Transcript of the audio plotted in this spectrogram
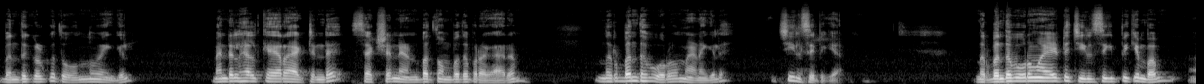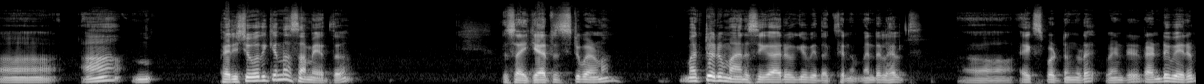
ബന്ധുക്കൾക്ക് തോന്നുന്നുവെങ്കിൽ മെന്റൽ ഹെൽത്ത് കെയർ ആക്ടിന്റെ സെക്ഷൻ എൺപത്തൊമ്പത് പ്രകാരം നിർബന്ധപൂർവം വേണമെങ്കിൽ ചികിത്സിപ്പിക്കാം. നിർബന്ധപൂർവമായിട്ട് ചികിത്സിപ്പിക്കുമ്പം ആ, പരിശോധിക്കുന്ന സമയത്ത് ഒരു സൈക്യാട്രിസ്റ്റ് വേണം മറ്റൊരു മാനസികാരോഗ്യ വിദഗ്ധനും മെന്റൽ ഹെൽത്ത് എക്സ്പെർട്ടും കൂടെ വേണ്ടി രണ്ടുപേരും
